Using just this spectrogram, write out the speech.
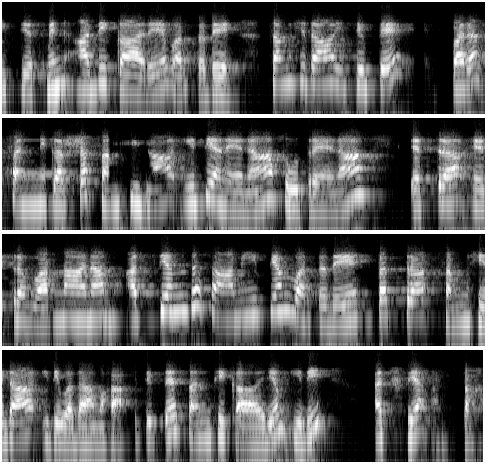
इत्यस्मिन् अधिकारे वर्तते। संहिता इत्युक्ते परसन्निकर्षसंहिता इत्यनेन सूत्रेण यत्र यत्र वर्णानाम् अत्यन्तसामीप्यं वर्तते, तत्र संहिता इति वदामः। इत्युक्ते सन्धिकार्यम् इति अस्य अर्थः।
